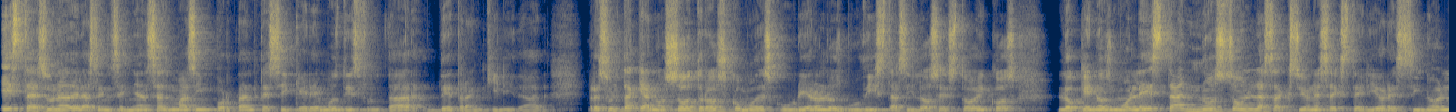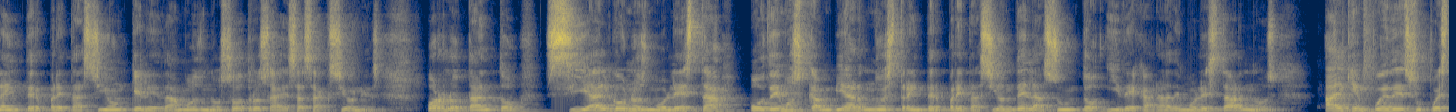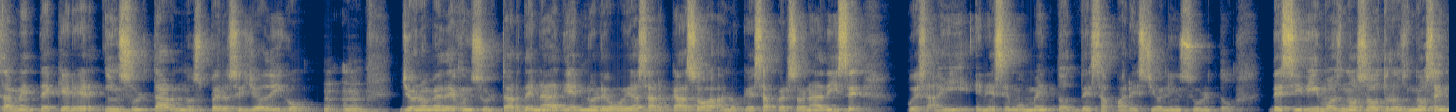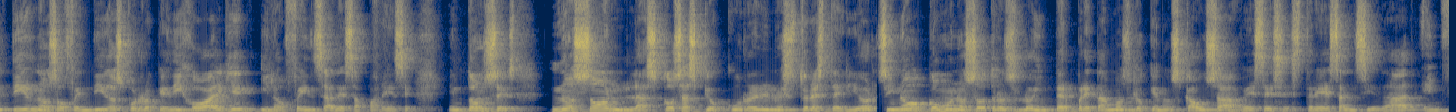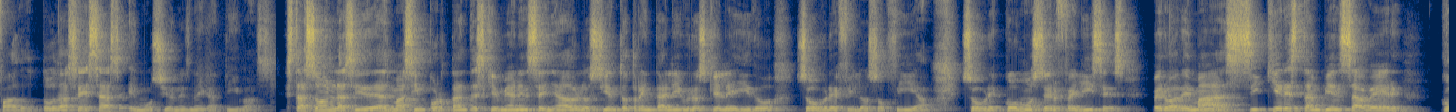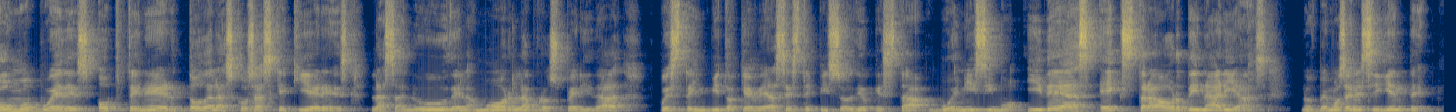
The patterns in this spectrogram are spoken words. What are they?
Esta es una de las enseñanzas más importantes si queremos disfrutar de tranquilidad. Resulta que a nosotros, como descubrieron los budistas y los estoicos, lo que nos molesta no son las acciones exteriores, sino la interpretación que le damos nosotros a esas acciones. Por lo tanto, si algo nos molesta, podemos cambiar nuestra interpretación del asunto y dejará de molestarnos. Alguien puede supuestamente querer insultarnos, pero si yo digo, yo no me dejo insultar de nadie, no le voy a hacer caso a lo que esa persona dice, pues ahí en ese momento desapareció el insulto. Decidimos nosotros no sentirnos ofendidos por lo que dijo alguien y la ofensa desaparece. Entonces, no son las cosas que ocurren en nuestro exterior, sino cómo nosotros lo interpretamos lo que nos causa a veces estrés, ansiedad, enfado, todas esas emociones negativas. Estas son las ideas más importantes que me han enseñado los 130 libros que he leído sobre filosofía, sobre cómo ser felices. Pero además, si quieres también saber cómo puedes obtener todas las cosas que quieres, la salud, el amor, la prosperidad, pues te invito a que veas este episodio que está buenísimo. Ideas extraordinarias. Nos vemos en el siguiente.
